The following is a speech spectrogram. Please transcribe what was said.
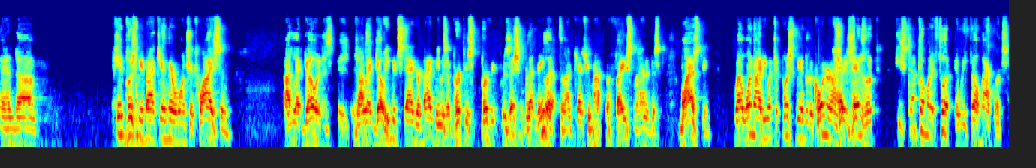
And um, he'd push me back in there once or twice and I'd let go. And as, as I let go, he would stagger back. He was in perfect, perfect position for that knee lift. And I'd catch him right in the face, man, and just blast him. Well, one night he went to push me into the corner and I had his head hooked. He stepped on my foot and we fell backwards.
